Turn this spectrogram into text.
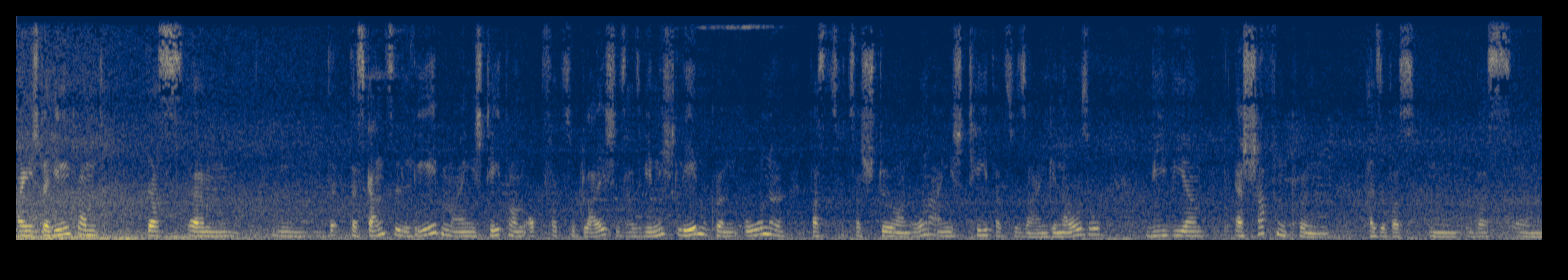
eigentlich dahin kommt, dass ähm, das ganze Leben eigentlich Täter und Opfer zugleich ist. Also wir nicht leben können, ohne was zu zerstören, ohne eigentlich Täter zu sein. Genauso wie wir erschaffen können, also was, was ähm,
